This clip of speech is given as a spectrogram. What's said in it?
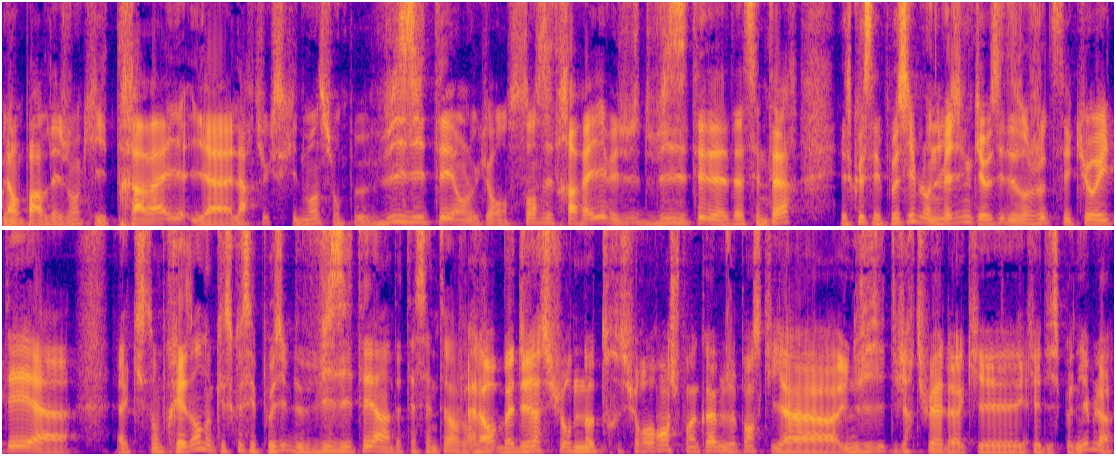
Là on parle des gens qui travaillent. Il y a l'Artux qui demande si on peut visiter, en l'occurrence sans y travailler, mais juste visiter des data centers. Est-ce que c'est possible? On imagine qu'il y a aussi des enjeux de sécurité euh, qui sont présents. Donc est-ce que c'est possible de visiter un data center Alors bah, déjà sur, notre, sur orange.com, je pense qu'il y a une visite virtuelle qui est, qui est disponible.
